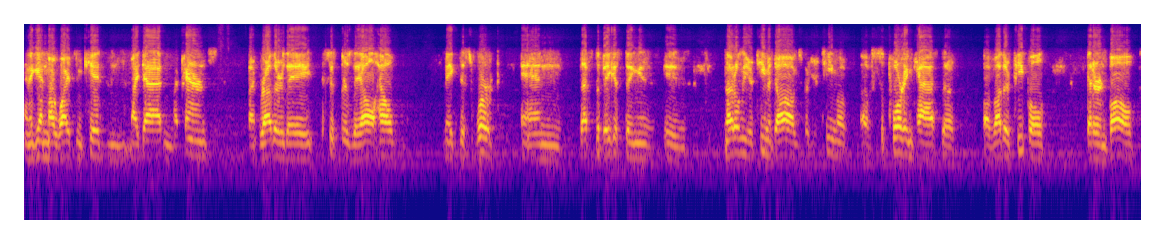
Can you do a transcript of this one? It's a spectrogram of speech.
and again, my wife and kids, and my dad and my parents, my brother, they sisters, they all help make this work, and that's the biggest thing is is not only your team of dogs, but your team of, of supporting cast of, of other people that are involved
